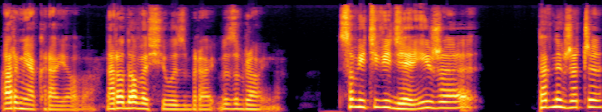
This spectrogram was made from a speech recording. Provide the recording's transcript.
Armia Krajowa, Narodowe Siły Zbrojne. Sowieci wiedzieli, że pewnych rzeczy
